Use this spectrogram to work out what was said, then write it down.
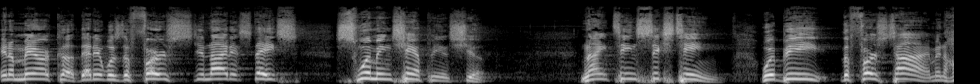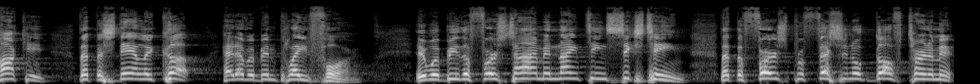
in America that it was the first United States swimming championship. 1916 would be the first time in hockey that the Stanley Cup had ever been played for. It would be the first time in 1916 that the first professional golf tournament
